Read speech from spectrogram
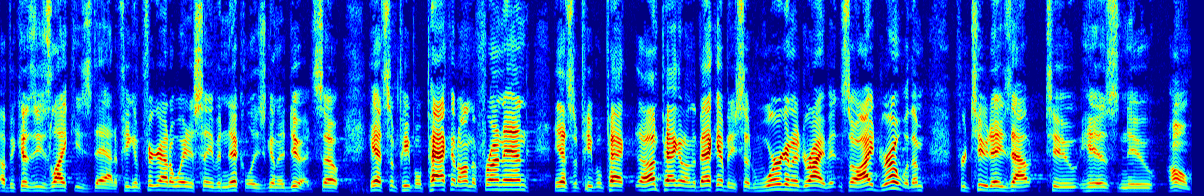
uh, because he's like his dad. If he can figure out a way to save a nickel, he's going to do it. So he had some people pack it on the front end. He had some people pack, uh, unpack it on the back end, but he said, We're going to drive it. And so I drove with him for two days out to his new home.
